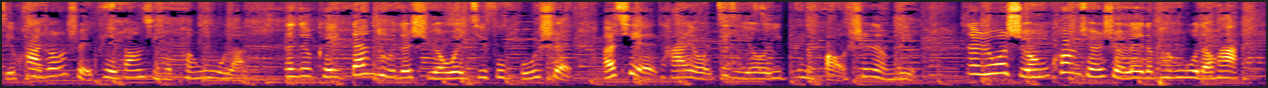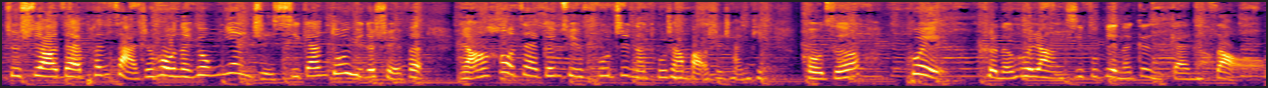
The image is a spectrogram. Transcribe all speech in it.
及化妆水配方型的喷雾了，那就可以单独的使用为肌肤补水，而且它有自己也有一定的保湿能力。那如果使用矿泉水类的喷雾的话，就需要在喷洒之后呢，用面纸吸干多余的水分，然后再根据肤质呢涂上保湿产品，否则会可能会让肌肤变得更干燥哦。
